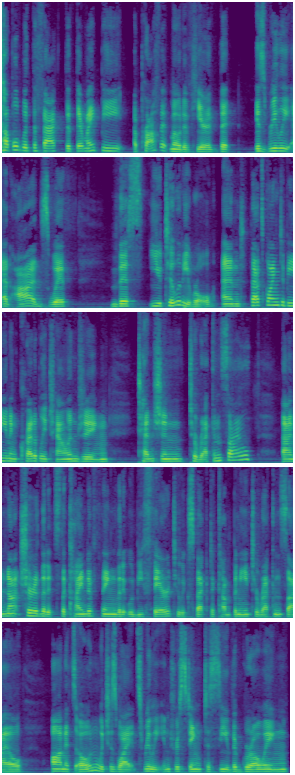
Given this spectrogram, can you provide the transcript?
coupled with the fact that there might be a profit motive here that is really at odds with this utility role. And that's going to be an incredibly challenging tension to reconcile. I'm not sure that it's the kind of thing that it would be fair to expect a company to reconcile on its own, which is why it's really interesting to see the growing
